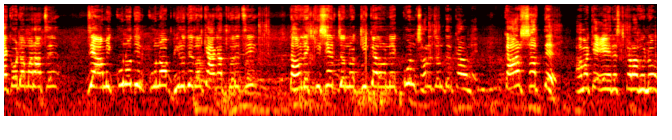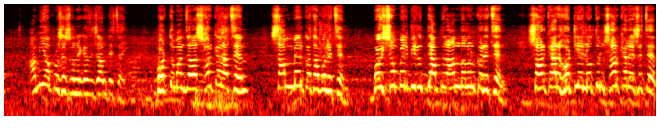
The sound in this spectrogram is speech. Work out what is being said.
রেকর্ড আমার আছে যে আমি কোনোদিন কোনো বিরোধী দলকে আঘাত করেছি? তাহলে কিসের জন্য, কি কারণে, কোন ষড়যন্ত্রের কারণে, কার স্বার্থে আমাকে অ্যারেস্ট করা হলো, আমিও প্রশাসনের কাছে জানতে চাই। বর্তমান যারা সরকার আছেন, সাম্যের কথা বলেছেন, বৈষম্যের বিরুদ্ধে আপনারা আন্দোলন করেছেন, সরকার হটিয়ে নতুন সরকার এসেছেন,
